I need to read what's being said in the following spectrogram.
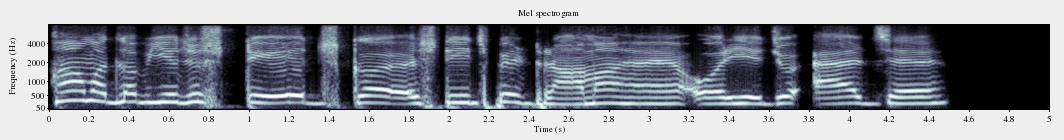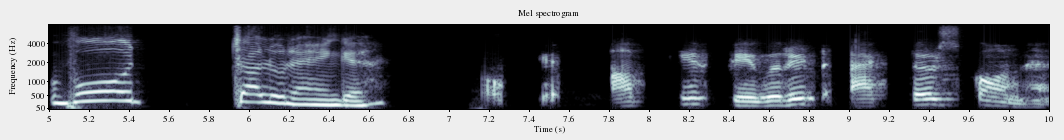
हाँ मतलब ये जो स्टेज का स्टेज पे ड्रामा है और ये जो एड्स है वो चालू रहेंगे। ओके आपके फेवरेट एक्टर्स कौन है?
